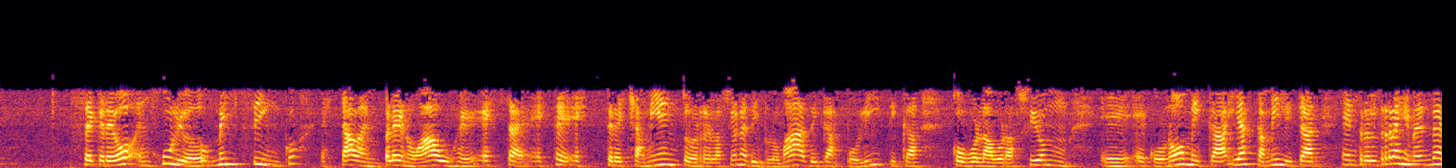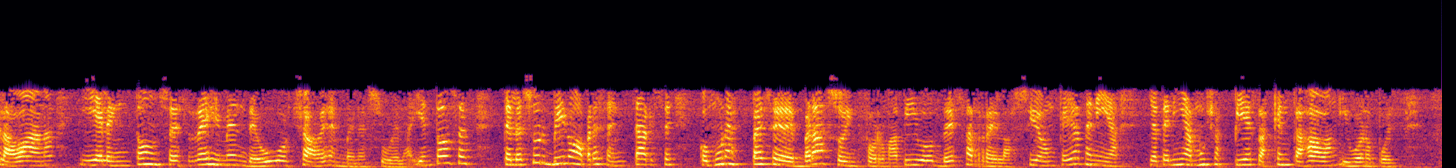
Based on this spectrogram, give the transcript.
se creó en julio de 2005, estaba en pleno auge este, estrechamiento de relaciones diplomáticas, políticas, colaboración eh, económica y hasta militar entre el régimen de La Habana y el entonces régimen de Hugo Chávez en Venezuela. Y entonces Telesur vino a presentarse como una especie de brazo informativo de esa relación que ya tenía, ya tenía muchas piezas que encajaban y bueno, pues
